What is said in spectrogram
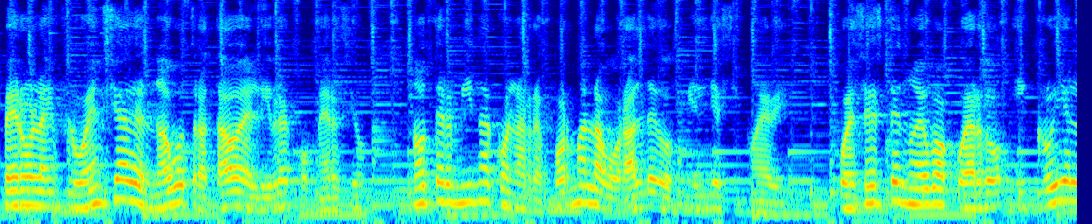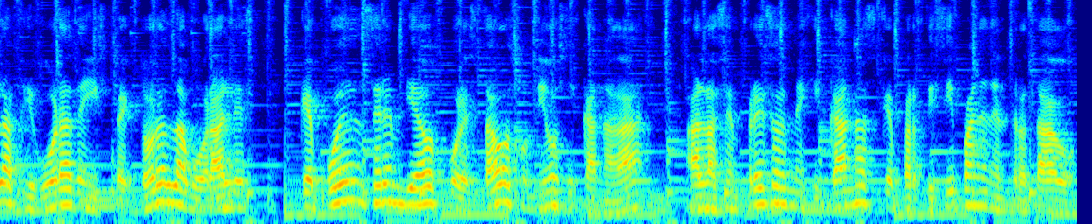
Pero la influencia del nuevo Tratado de Libre Comercio no termina con la reforma laboral de 2019, pues este nuevo acuerdo incluye la figura de inspectores laborales que pueden ser enviados por Estados Unidos y Canadá a las empresas mexicanas que participan en el tratado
